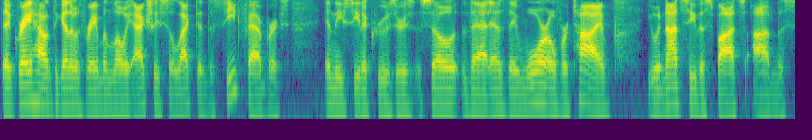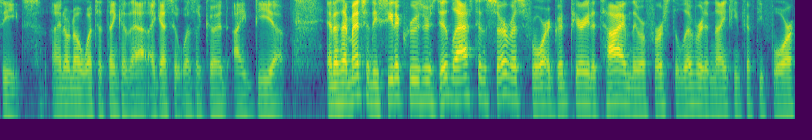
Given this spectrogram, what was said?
That Greyhound, together with Raymond Loewy, actually selected the seat fabrics in these Scenicruisers so that as they wore over time, you would not see the spots on the seats. I don't know what to think of that. I guess it was a good idea. And as I mentioned, these Scenicruisers did last in service for a good period of time. They were first delivered in 1954.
